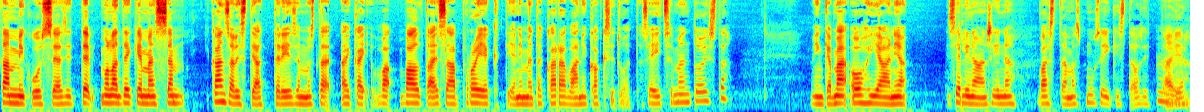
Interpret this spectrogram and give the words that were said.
tammikuussa ja sitten me ollaan tekemässä kansallisteatteriin semmoista aika va- valtaisaa projektia nimeltä Karavaani 2017, minkä mä ohjaan ja Selina on siinä vastaamassa musiikista osittain Mm. ja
